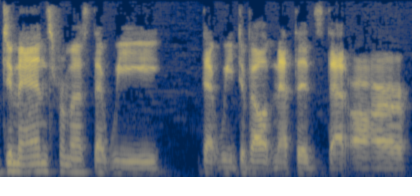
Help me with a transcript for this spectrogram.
demands from us that we that we develop methods that are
